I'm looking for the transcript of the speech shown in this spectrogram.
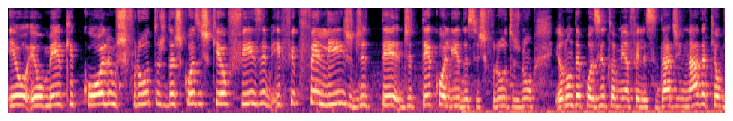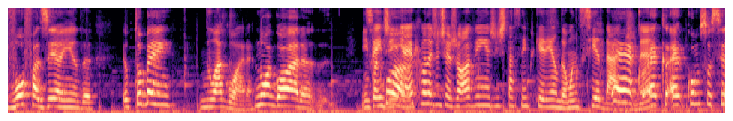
eu, eu meio que colho os frutos das coisas que eu fiz e, e fico feliz de ter, de ter colhido esses frutos. Não, eu não deposito a minha felicidade em nada que eu vou fazer ainda. Eu tô bem, No agora. no agora. Entendi. Sacou? E é que quando a gente é jovem, a gente tá sempre querendo, é uma ansiedade, É, né? é, é como se você.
